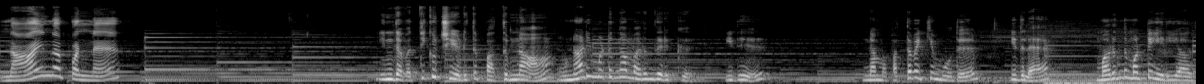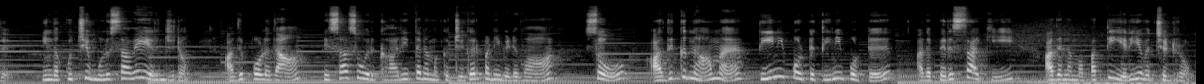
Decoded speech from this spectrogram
நான் என்ன பண்ணேன் இந்த வத்தி குச்சி எடுத்து பார்த்தோம்னா முன்னாடி மட்டும்தான் மருந்து இருக்கு. இது நம்ம பத்த வைக்கும் போது இதுல மருந்து மட்டும் எரியாது. இந்த குச்சி முழுசாவே எரிஞ்சிடும். அது போலதான் பிசாசு ஒரு காரியத்தை நமக்கு ட்ரிகர் பண்ணி விடுவான். ஸோ அதுக்கு நாம தீனி போட்டு தீனி போட்டு அதை பெருசாக்கி அதை நம்ம பத்தி எரிய வச்சிடுறோம்.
